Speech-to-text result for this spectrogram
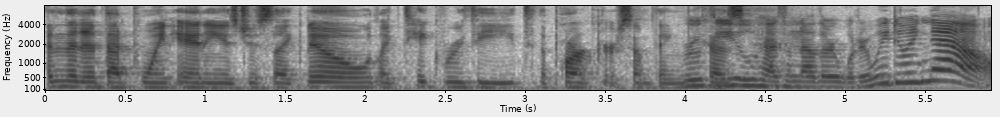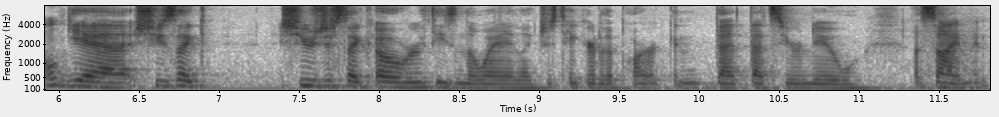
And then at that point annie is just like no like take ruthie to the park or something Ruthie, because who has another, what are we doing now? yeah she's like she was just like oh ruthie's in the way like just take her to the park and that that's your new assignment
